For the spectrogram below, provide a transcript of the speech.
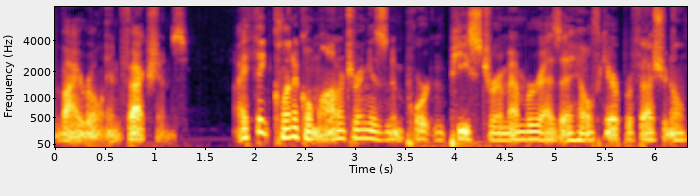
viral infections. I think clinical monitoring is an important piece to remember as a healthcare professional.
